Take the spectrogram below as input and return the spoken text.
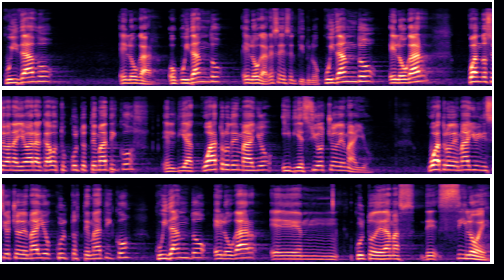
Cuidado el hogar o Cuidando el hogar. Ese es el título. Cuidando el hogar. ¿Cuándo se van a llevar a cabo estos cultos temáticos? El día 4 de mayo y 18 de mayo. 4 de mayo y 18 de mayo, cultos temáticos, cuidando el hogar, eh, culto de damas de Siloé,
